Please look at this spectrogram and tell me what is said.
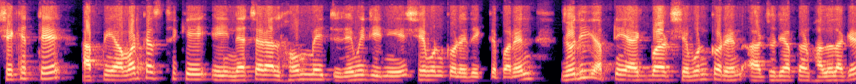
সেক্ষেত্রে আপনি আমার কাছ থেকে এই ন্যাচারাল হোমমেড রেমেডি নিয়ে সেবন করে দেখতে পারেন। যদি আপনি একবার সেবন করেন, আর যদি আপনার ভালো লাগে,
